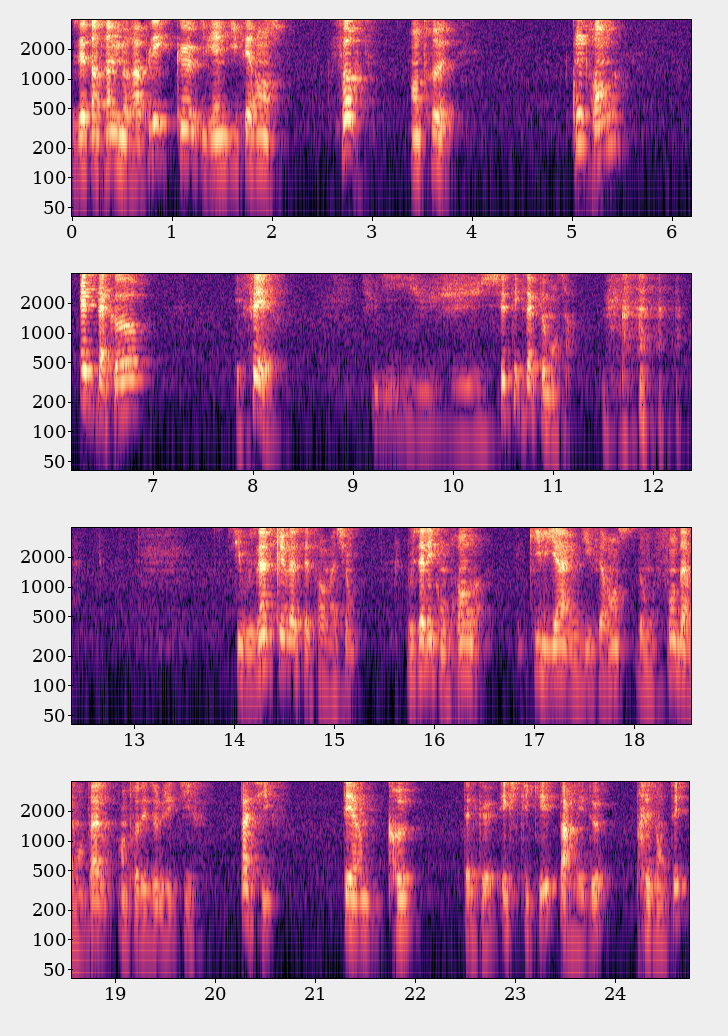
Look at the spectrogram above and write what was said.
Vous êtes en train de me rappeler qu'il y a une différence forte entre comprendre, être d'accord et faire. Je lui dis C'est exactement ça. si vous inscrivez à cette formation, vous allez comprendre qu'il y a une différence donc fondamentale entre des objectifs passifs, ternes, creux, tels que expliqués, les deux, présentés,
